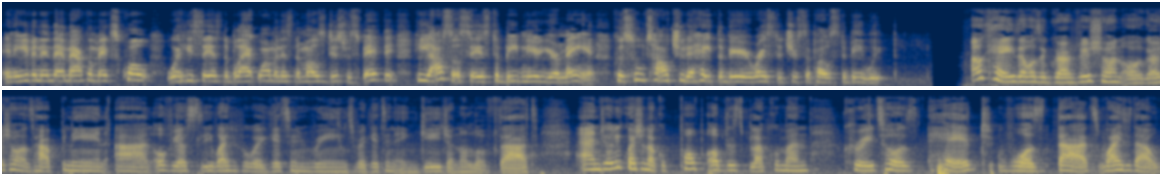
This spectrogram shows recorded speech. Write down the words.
and even in that Malcolm X quote where he says the black woman is the most disrespected, he also says to be near your man. Because who taught you to hate the very race that you're supposed to be with? Okay, there was a graduation or graduation was happening, and obviously white people were getting rings, were getting engaged, and all of that. And the only question that could pop up this black woman creator's head was that why is it that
